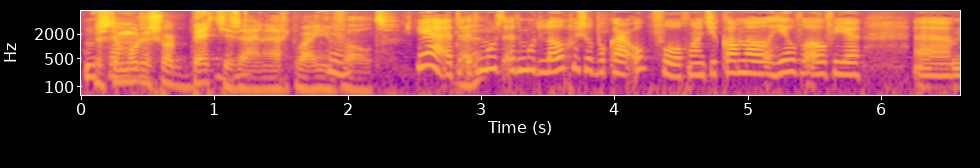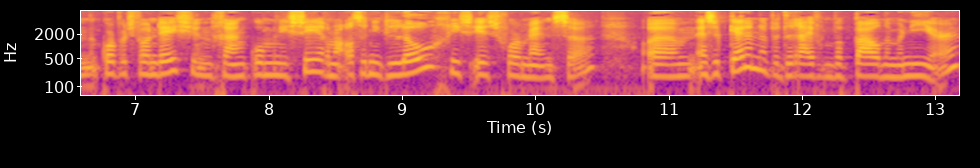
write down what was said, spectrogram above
Dus er moet een soort bedje zijn eigenlijk waar je in ja. valt. Ja, het, het, moet, het moet logisch op elkaar opvolgen. Want je kan wel heel veel over je um, corporate foundation gaan communiceren. Maar als het niet logisch is voor mensen. Um, en ze kennen het bedrijf op een bepaalde manier.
